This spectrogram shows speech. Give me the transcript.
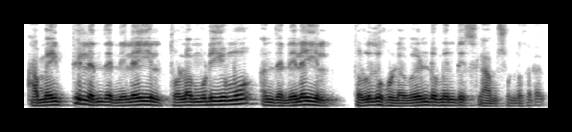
அமைப்பில் எந்த நிலையில் தொழ முடியுமோ அந்த நிலையில் தொழுது கொள்ள வேண்டும் என்று இஸ்லாம் சொல்லுகிறது.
